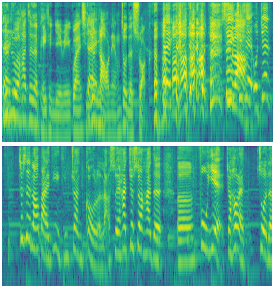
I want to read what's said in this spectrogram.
那如果他真的赔钱也没关系，就老娘做的爽。对，对，所以其实我觉得，就是老板一定已经赚够了啦，所以他就算他的呃副业，就后来。做的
